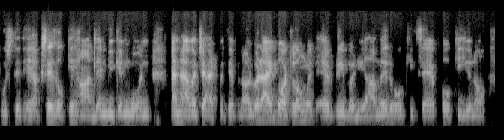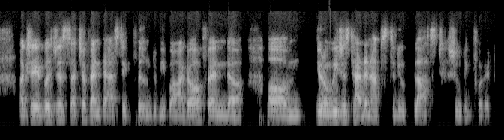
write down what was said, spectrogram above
पूछते थे अक्षय ओके हाँ then we can go and and have a chat with him all but I got long with everybody Aamir हो कि सैफ हो कि you know Akshay it was just such a fantastic film to be part of and you know we just had an absolute blast shooting for it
